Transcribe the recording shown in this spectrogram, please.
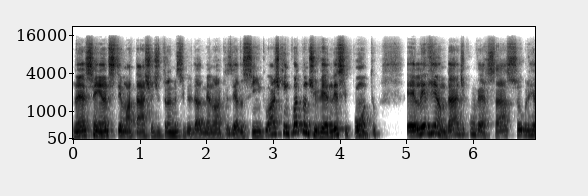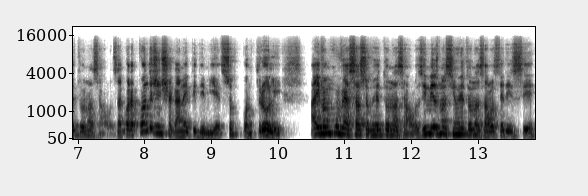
né? Sem antes ter uma taxa de transmissibilidade menor que 0,5. Eu acho que enquanto não tiver nesse ponto, é leviandade conversar sobre retorno às aulas. Agora, quando a gente chegar na epidemia sob controle, aí vamos conversar sobre retorno às aulas. E mesmo assim, o retorno às aulas teria que ser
